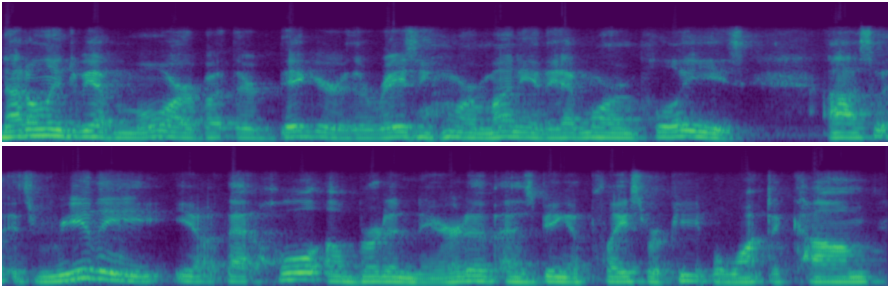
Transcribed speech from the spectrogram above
Not only do we have more, but they're bigger, they're raising more money, they have more employees. Uh, so it's really, you know, that whole Alberta narrative as being a place where people want to come,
